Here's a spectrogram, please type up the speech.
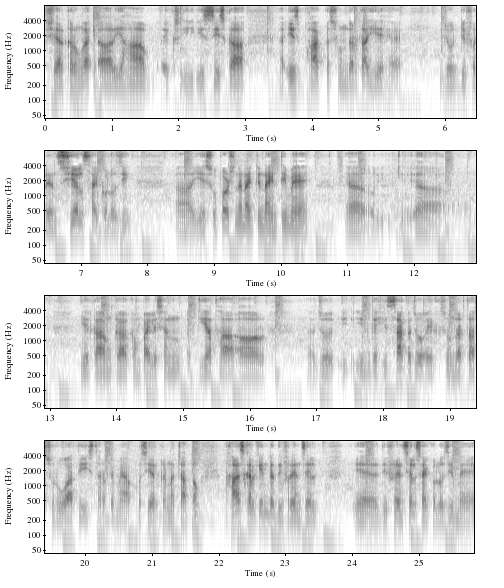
शेयर करूँगा। और यहाँ एक इस चीज़ का, इस भाग का सुंदरता ये है, जो डिफरेंशियल साइकोलॉजी ये सुपर्स ने 1990 में ये काम का कंपाइलेशन किया था। और जो इनका हिस्सा का जो एक सुंदरता शुरुआती स्तर पे मैं आपको शेयर करना चाहता हूँ। खास करके इनका डिफरेंशियल डिफरेंशियल साइकोलॉजी में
